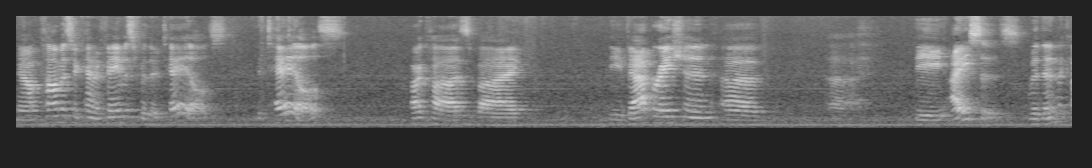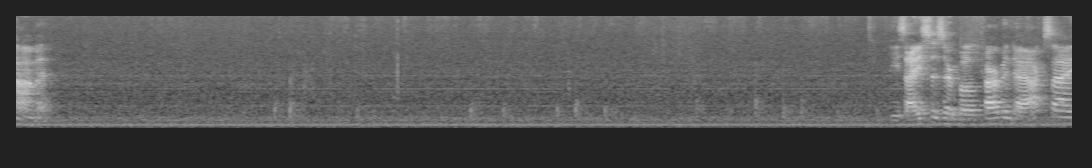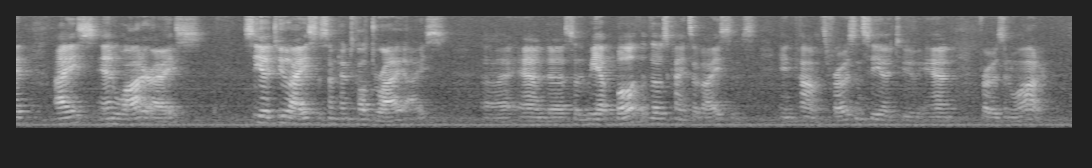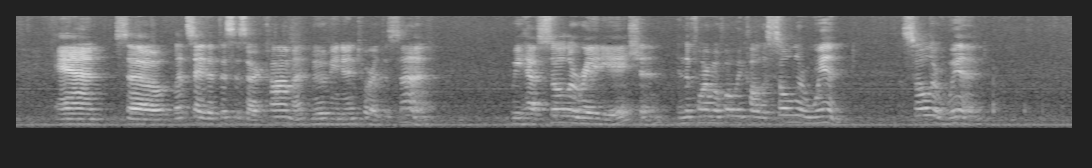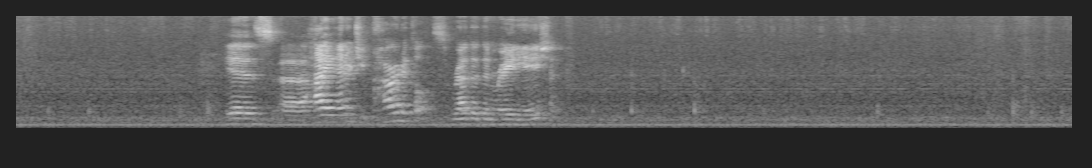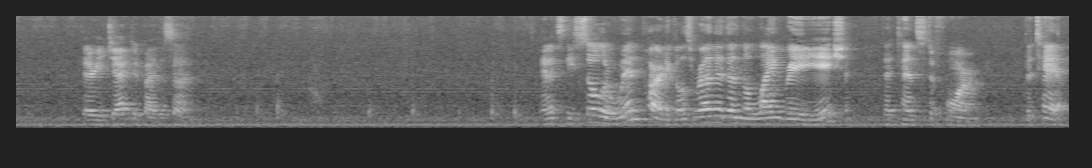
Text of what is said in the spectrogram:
Now, comets are kind of famous for their tails. The tails are caused by the evaporation of uh, the ices within the comet These ices are both carbon dioxide ice and water ice. CO2 ice is sometimes called dry ice. Uh, and uh, so we have both of those kinds of ices in comets, frozen CO2 and frozen water. And so let's say that this is our comet moving in toward the sun. we have solar radiation in the form of what we call the solar wind. The solar wind is uh, high energy particles rather than radiation. that are ejected by the sun. And it's these solar wind particles rather than the light radiation that tends to form the tail.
